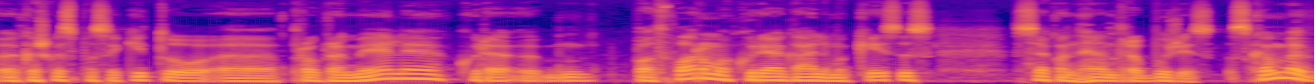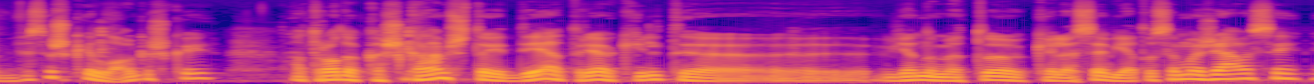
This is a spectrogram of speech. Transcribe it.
e, kažkas pasakytų e, programėlė, kuria, platforma, kurioje galima keistis second hand drabužiais. Skamba visiškai logiškai, atrodo, kažkam šitą idėją turėjo kilti e, vienu metu keliose vietose mažiausiai.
